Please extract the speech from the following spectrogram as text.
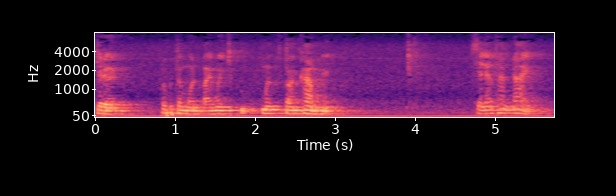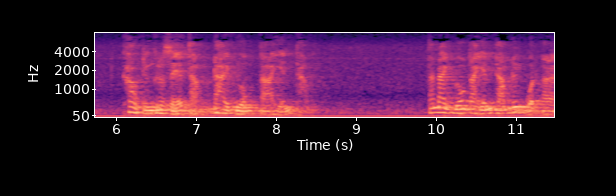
เจริญ พระพุทธมนต์ไปเมื่อเมื่อตอนค่ำเนี่ยเสร็จแล้วท่านได้เข้าถึงกระแสธรรมได้ดวงตาเห็นธรรมท่านได้ดวงตาเห็นธรรมด้วยบทอะไร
